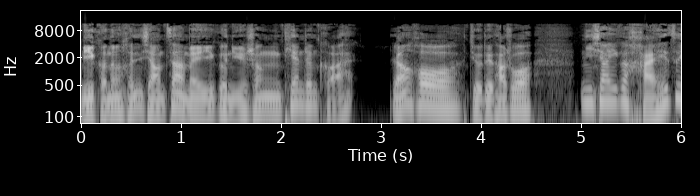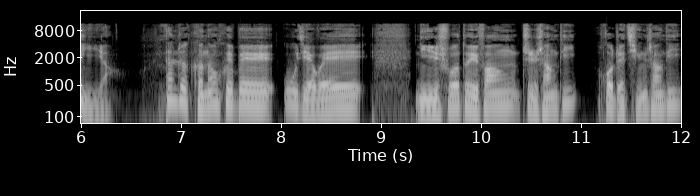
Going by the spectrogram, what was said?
你可能很想赞美一个女生天真可爱，然后就对她说：“你像一个孩子一样。”但这可能会被误解为你说对方智商低或者情商低，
